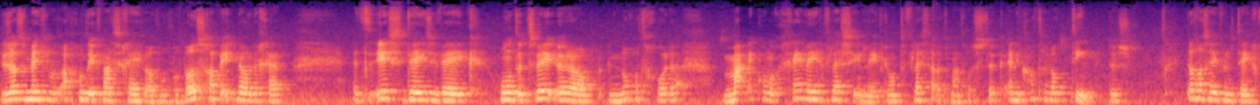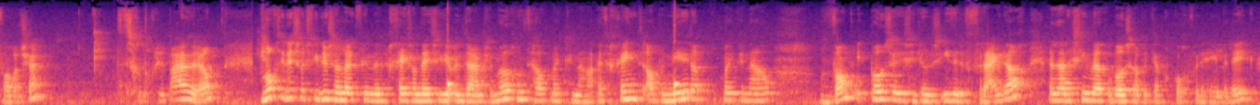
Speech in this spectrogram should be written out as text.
Dus dat is een beetje wat achtergrondinformatie geven over hoeveel boodschappen ik nodig heb. Het is deze week 102 euro en nog wat geworden. Maar ik kon nog geen lege flessen inleveren, want de flessenautomaat was stuk. En ik had er wel 10. Dus dat was even een tegenvallertje. Het scheelt toch een paar euro. Mocht je dit soort video's nou leuk vinden, geef dan deze video een duimpje omhoog, want het helpt mijn kanaal. En vergeet niet te abonneren op mijn kanaal. Want ik post deze video dus iedere vrijdag. En laat ik zien welke boodschappen ik heb gekocht voor de hele week.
